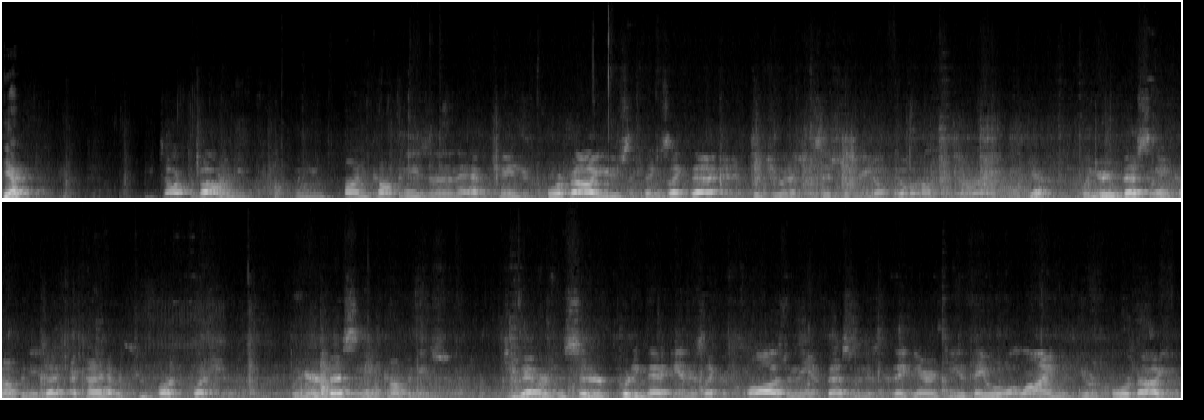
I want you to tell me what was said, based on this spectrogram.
Yeah. You talked about when you when you fund companies and then they have to change your core values and things like that, and it puts you in a position where you don't feel comfortable, right? Yeah. When you're investing in companies, I, I kind of have a two-part question. When you're investing in companies, do you ever consider putting that in as like a clause in the investment that they guarantee that they will align with your core values?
